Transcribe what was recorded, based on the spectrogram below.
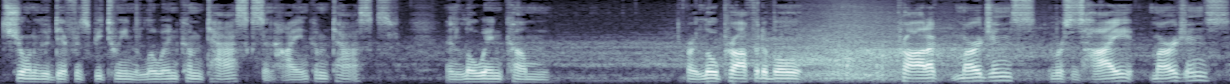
showing the difference between low income tasks and high income tasks and low income or low profitable product margins versus high margins.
